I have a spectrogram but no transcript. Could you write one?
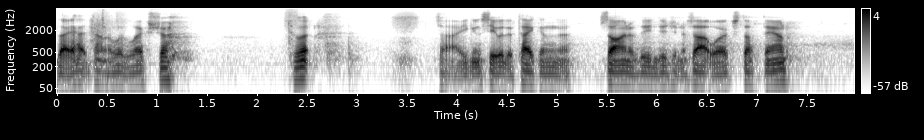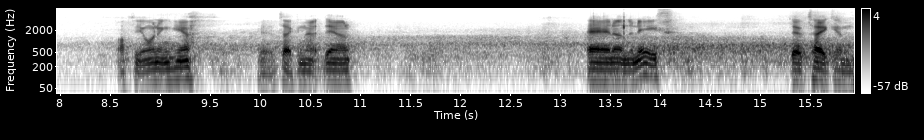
they had done a little extra to it. So you can see where they've taken the sign of the Indigenous artwork stuff down off the awning here. Yeah, taking that down. And underneath, they've taken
